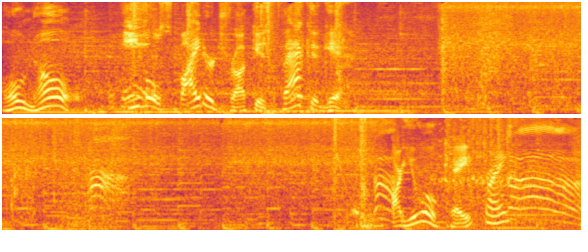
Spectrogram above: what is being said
Oh no. Evil Spider Truck is back again. Are you okay, Frank? Ah.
